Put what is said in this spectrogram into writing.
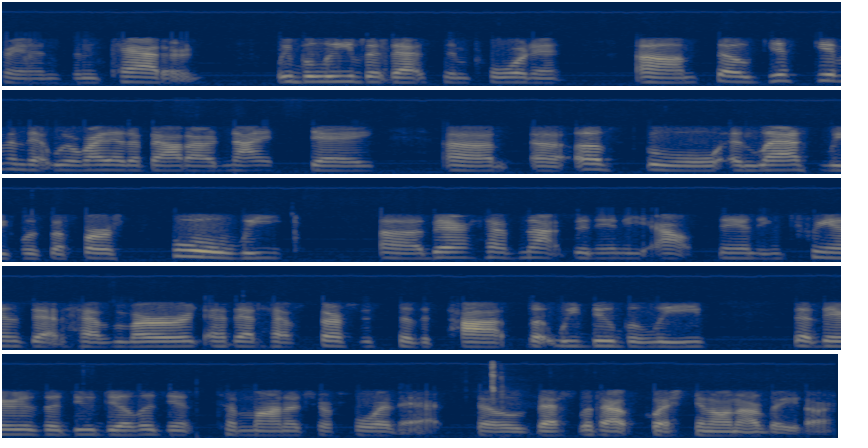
trends and patterns. We believe that that's important. Um, so, just given that we're right at about our ninth day uh, uh, of school, and last week was the first full week, uh, there have not been any outstanding trends that have merged uh, that have surfaced to the top. But we do believe that there is a due diligence to monitor for that. So that's without question on our radar.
